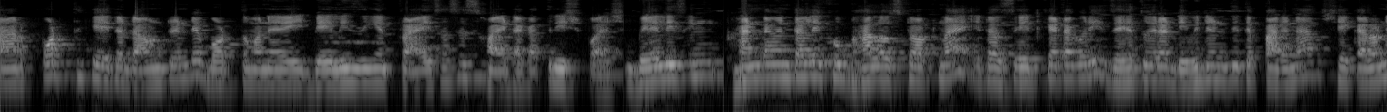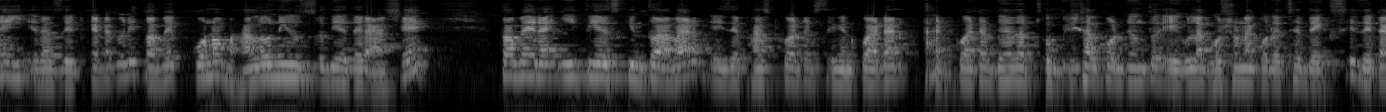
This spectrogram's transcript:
তারপর থেকে এটা ডাউন ট্রেন্ডে বর্তমানে এই বেলিজিং এর প্রাইস আছে ছয় টাকা ত্রিশ পয়সা। বেলিজিং ফান্ডামেন্টালি খুব ভালো স্টক না এটা জেড ক্যাটাগরি যেহেতু এরা ডিভিডেন্ড দিতে পারে না, সে কারণেই এরা জেড ক্যাটাগরি তবে কোনো ভালো নিউজ যদি এদের আসে তবে এরা ইপিএস কিন্তু আবার এই যে first quarter second quarter third quarter দুই হাজার চব্বিশ সাল পর্যন্ত এগুলা ঘোষণা করেছে। দেখছি যেটা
